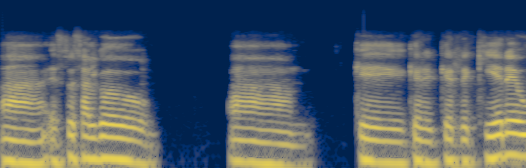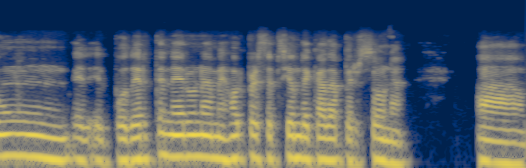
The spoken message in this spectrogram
ah, esto es algo ah, que, que- requiere un, el, poder tener una mejor percepción de cada persona, Ah,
